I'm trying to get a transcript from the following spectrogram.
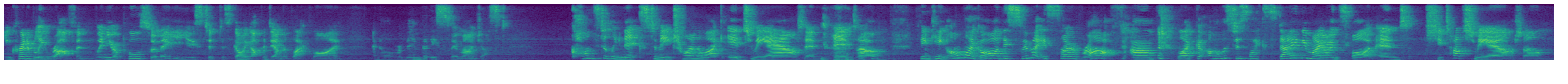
incredibly rough. And when you're a pool swimmer, you're used to just going up and down the black line. And I'll remember this swimmer just constantly next to me, trying to like edge me out and, and um, thinking, oh my God, this swimmer is so rough. Um, like I was just like staying in my own spot and she touched me out. Um,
